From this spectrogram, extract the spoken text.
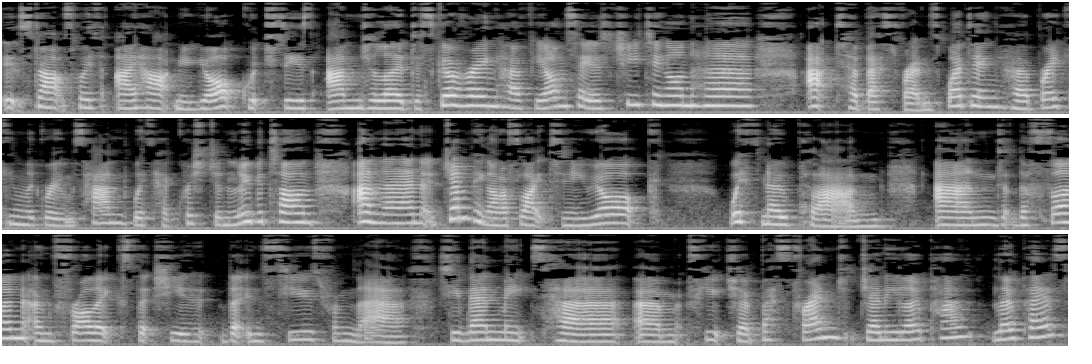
it starts with I Heart New York, which sees Angela discovering her fiance is cheating on her at her best friend's wedding, her breaking the groom's hand with her Christian Louboutin, and then jumping on a flight to New York with no plan and the fun and frolics that she that ensues from there she then meets her um, future best friend jenny lopez lopez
